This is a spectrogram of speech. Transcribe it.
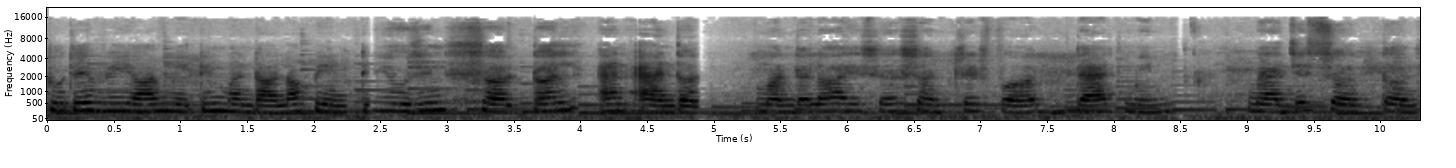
Today we are making mandala painting using circle and handle. Mandala is a Sanskrit word that means magic circles.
